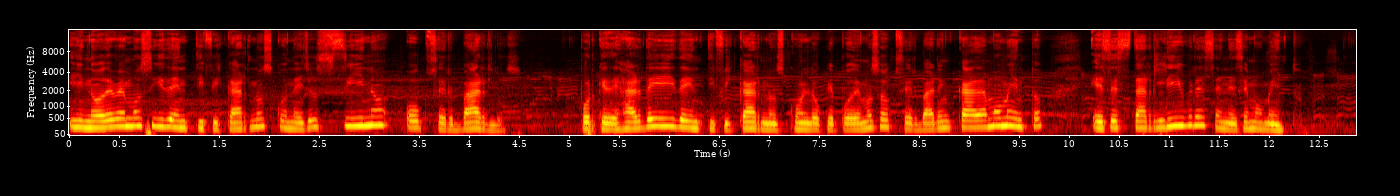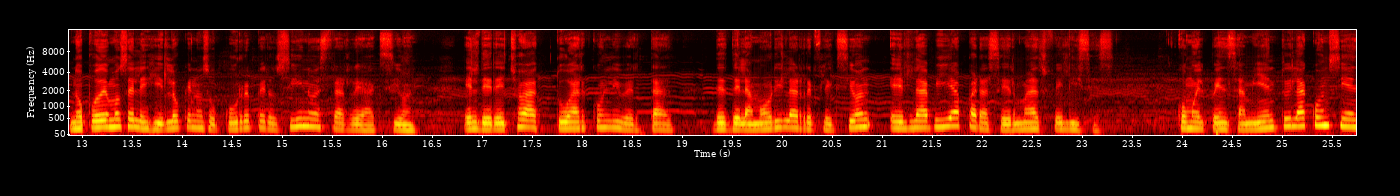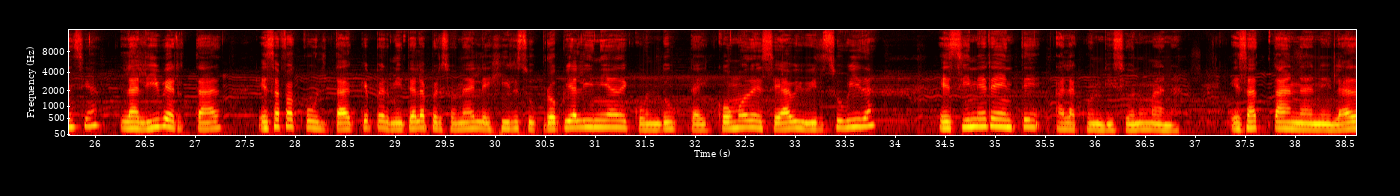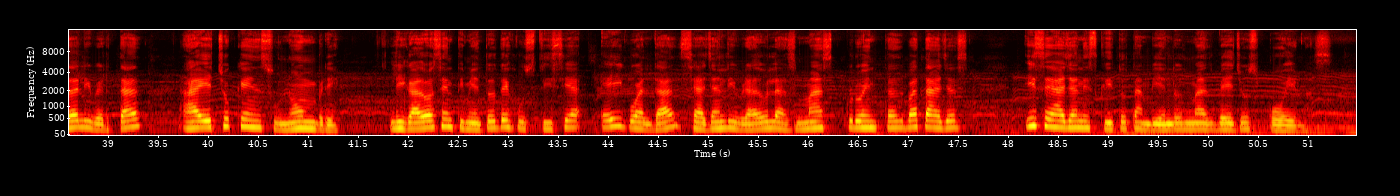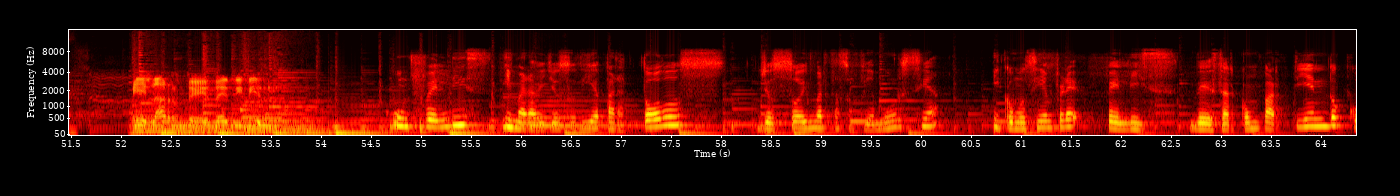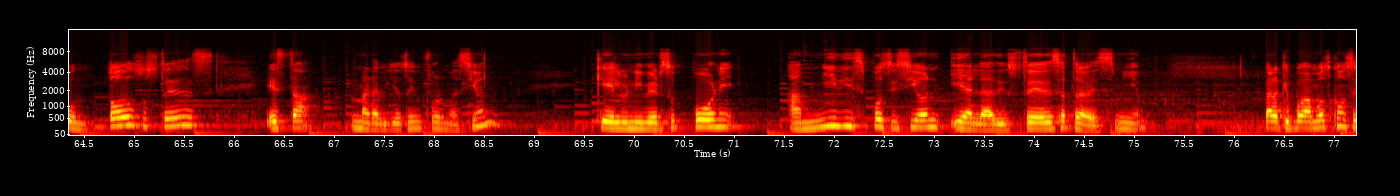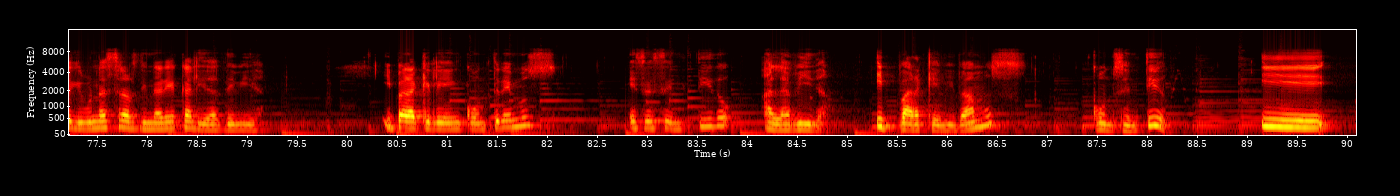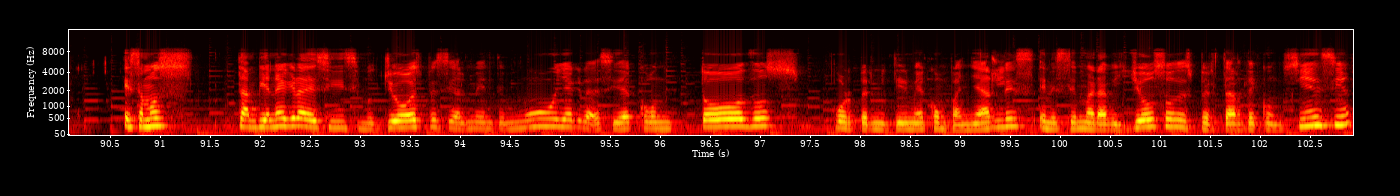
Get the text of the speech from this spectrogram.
y no debemos identificarnos con ellos, sino observarlos. Porque dejar de identificarnos con lo que podemos observar en cada momento es estar libres en ese momento. No podemos elegir lo que nos ocurre, pero sí nuestra reacción. El derecho a actuar con libertad desde el amor y la reflexión es la vía para ser más felices. Como el pensamiento y la conciencia, la libertad esa facultad que permite a la persona elegir su propia línea de conducta y cómo desea vivir su vida es inherente a la condición humana. Esa tan anhelada libertad ha hecho que en su nombre, ligado a sentimientos de justicia e igualdad, se hayan librado las más cruentas batallas y se hayan escrito también los más bellos poemas. El arte de vivir. Un feliz y maravilloso día para todos. Yo soy Marta Sofía Murcia y como siempre feliz de estar compartiendo con todos ustedes esta maravillosa información que el universo pone a mi disposición y a la de ustedes a través mío para que podamos conseguir una extraordinaria calidad de vida y para que le encontremos ese sentido a la vida y para que vivamos con sentido. Y estamos también agradecidísimos, yo especialmente muy agradecida con todos por permitirme acompañarles en este maravilloso despertar de conciencia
